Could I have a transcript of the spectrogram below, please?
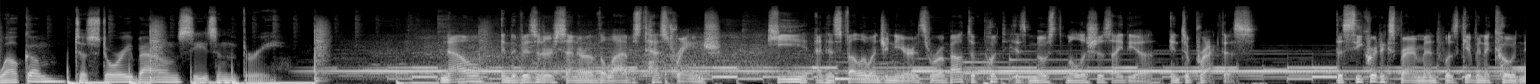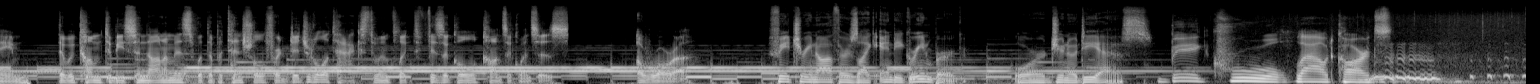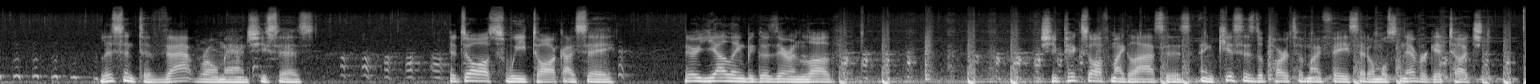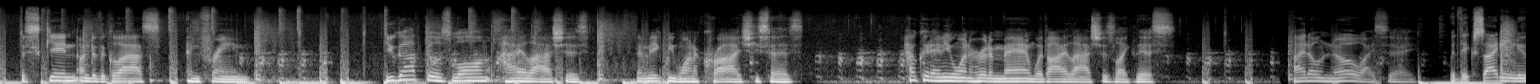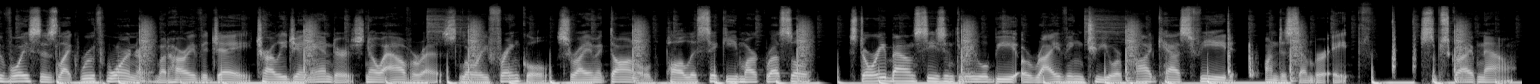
Welcome to Storybound Season 3. Now, in the visitor center of the lab's test range, he and his fellow engineers were about to put his most malicious idea into practice. The secret experiment was given a code name that would come to be synonymous with the potential for digital attacks to inflict physical consequences Aurora. Featuring authors like Andy Greenberg or Junot Diaz. Big, cruel, loud cards. Listen to that romance, she says. It's all sweet talk, I say. They're yelling because they're in love. She picks off my glasses and kisses the parts of my face that almost never get touched the skin under the glass and frame. You got those long eyelashes that make me want to cry, she says. How could anyone hurt a man with eyelashes like this? I don't know, I say. With exciting new voices like Ruth Warner, Madhuri Vijay, Charlie Jane Anders, Noah Alvarez, Laurie Frankel, Soraya McDonald, Paul Lisicky, Mark Russell, Storybound Season 3 will be arriving to your podcast feed on December 8th. Subscribe now.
